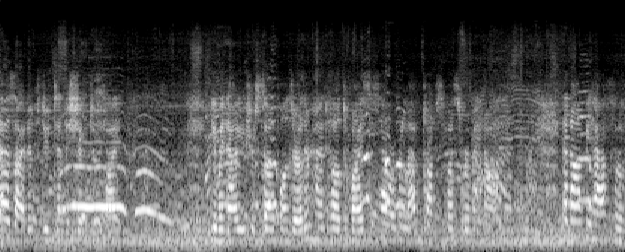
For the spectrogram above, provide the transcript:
as items do tend to shift in flight. You may now use your cell phones or other handheld devices, however, laptops must remain on. And on behalf of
